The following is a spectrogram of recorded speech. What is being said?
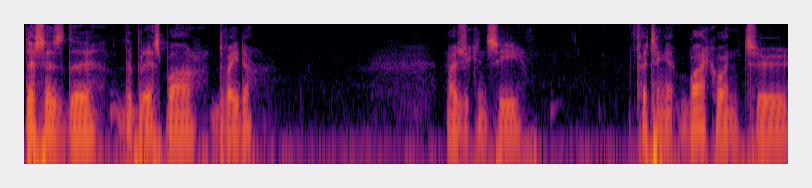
This is the, the breast bar divider. As you can see, fitting it back onto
